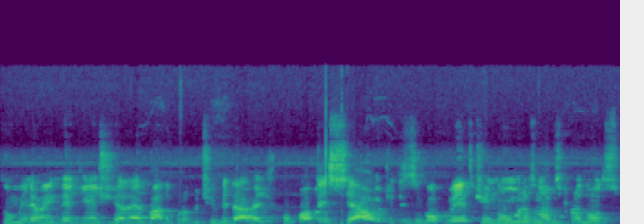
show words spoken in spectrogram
que o milho é um ingrediente de elevada produtividade, com potencial de desenvolvimento de inúmeros novos produtos,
